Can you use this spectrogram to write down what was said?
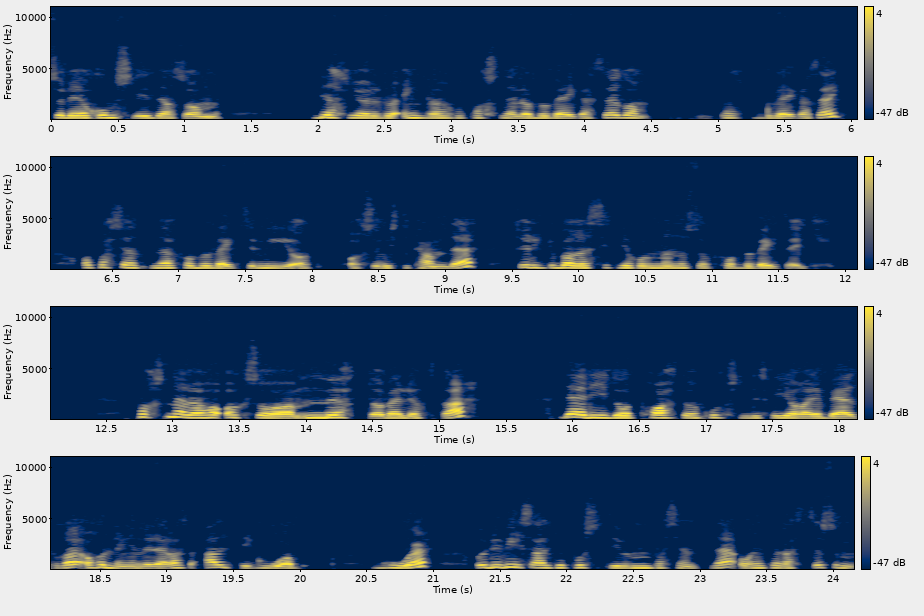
så det er romslig der som, det som gjør det enklere for personellet å bevege seg, og, bevege seg. Og pasientene får bevege seg mye også hvis de kan det, så de ikke bare sitter i rommet men også får bevege seg. Personellet har også møter veldig ofte der de da prater om hvordan de skal gjøre det bedre, og holdningene deres er alltid gode, gode og de viser alltid positive med pasientene og interesse som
